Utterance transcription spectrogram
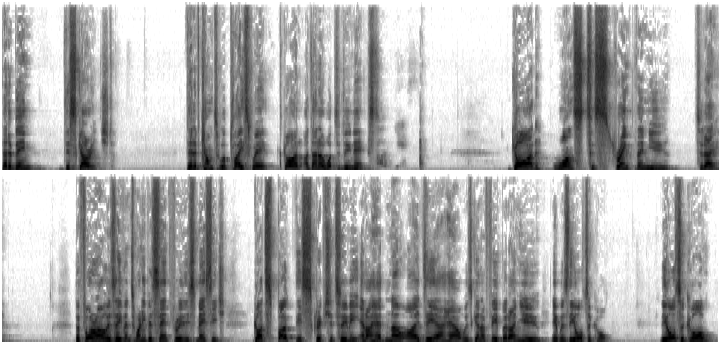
that have been discouraged, that have come to a place where, God, I don't know what to do next. God wants to strengthen you today. Before I was even 20% through this message, God spoke this scripture to me, and I had no idea how it was going to fit, but I knew it was the altar call. The altar call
